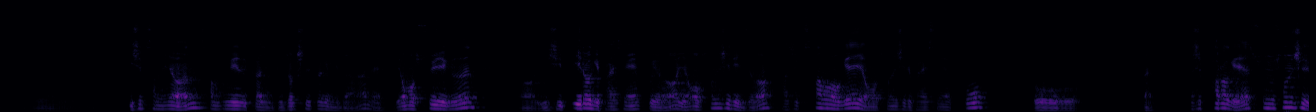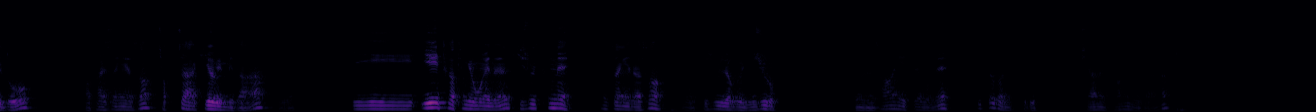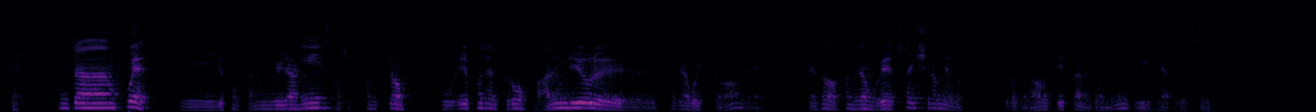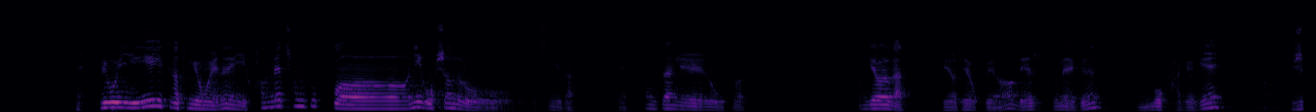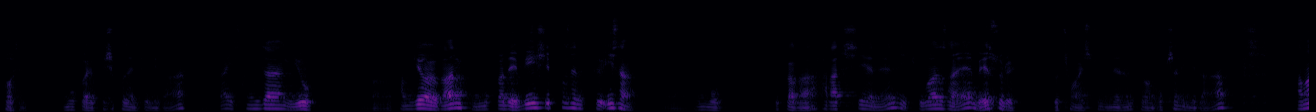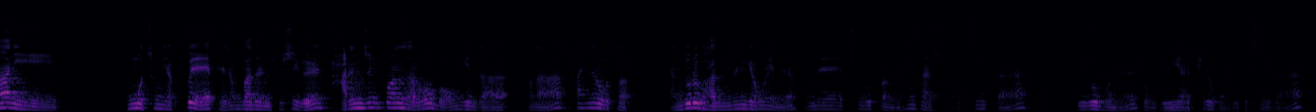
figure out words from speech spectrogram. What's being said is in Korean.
23년 3분기까지 누적 실적입니다. 네, 영업 수익은 어, 21억이 발생했고요. 영업 손실이죠. 43억의 영업 손실이 발생했고 또 48억의 순손실도 어, 발생해서 적자 기업입니다. 이 E8 같은 경우에는 기술 특례 상장이라서 뭐 기술력을 위주로 보는 상황이기 때문에 실적은 그리 좋지 않은 상황입니다. 네, 상장 후에 이 유통 가능 물량이 43.91%로 많은 비율을 차지하고 있죠. 네, 그래서 상장 후에 차익 실현 매물 좀 쏟아져 나올 수 있다는 점은 유의해야 되겠습니다. 네, 그리고 이 E8 같은 경우에는 이 환매 청구권이 옵션으로 있습니다. 네, 상장일로부터 3개월 간 부여되었고요. 매수 금액은 공모 가격의 90%, 공모가의 90%입니다. 그러니까 이 상장 이후 3개월간 공모가 대비 10% 이상 어, 종목 주가가 하락 시에는 이 주관사의 매수를 요청할 수 있는 그런 옵션입니다. 다만 이 공모 청약 후에 배정받은 주식을 다른 증권사로 뭐 옮긴다거나 타인으로부터 양도를 받는 경우에는 환매 청구권을 행사할 수가 없으니까 이 부분은 좀 유의할 필요가 있겠습니다.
